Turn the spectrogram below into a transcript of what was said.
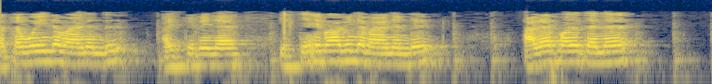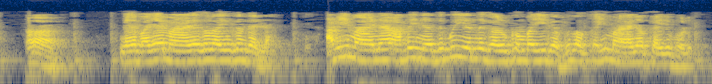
തത്തവോയിന്റെ മാനുണ്ട് പിന്നെ ഇസ്തിഹ്ബാബിന്റെ മാനുണ്ട്. അതേപോലെ തന്നെ ആ ഇങ്ങനെ പല മാനകൾ അതിനുണ്ടല്ല അപ്പൊ ഈ മാന അപ്പൊ ഈ നെതുബ് എന്ന് കേൾക്കുമ്പോ ഈ ലഫ്ലൊക്കെ ഈ മാനൊക്കെ അതിൽ പെടും.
